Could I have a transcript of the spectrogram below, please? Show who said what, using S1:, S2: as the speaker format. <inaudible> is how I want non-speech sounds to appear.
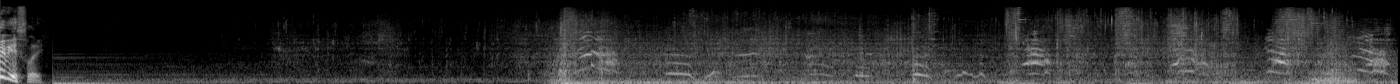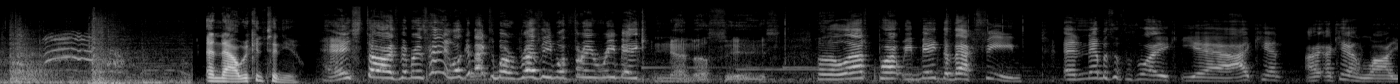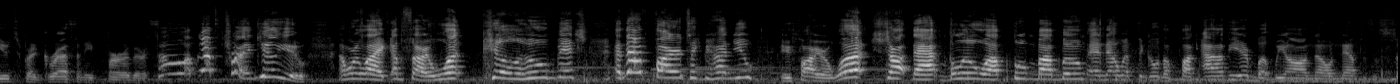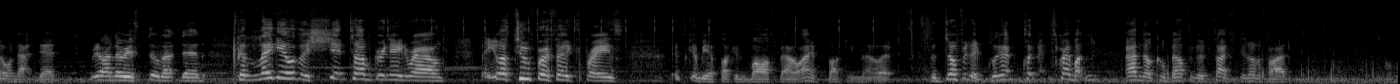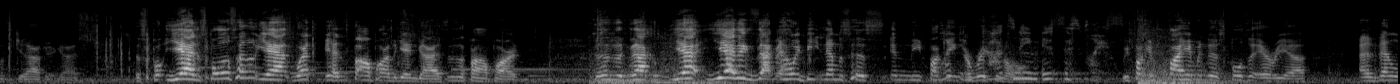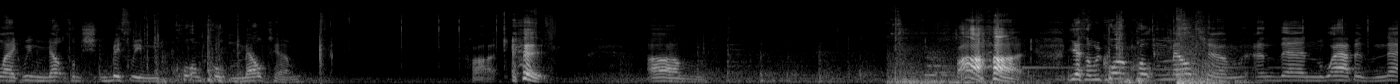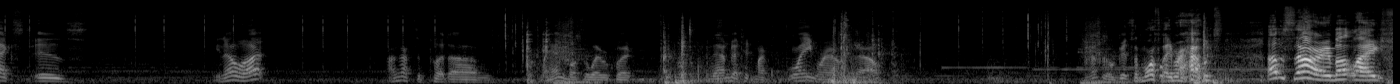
S1: Previously. And now we continue. Hey, Stars members! Hey, welcome back to more Resident Evil 3 Remake Nemesis. So the last part, we made the vaccine, and Nemesis was like, "Yeah, I can't, I, I can't allow you to progress any further. So I'm gonna have to try and kill you." And we're like, "I'm sorry, what? Kill who, bitch?" And that fire tank behind you, a fire what? Shot that, blew up, boom, ba, boom, and now we have to go the fuck out of here. But we all know Nemesis is so not dead. We all know he's still not dead. Because they gave us a shit ton of grenade rounds. They gave us two first aid sprays. It's gonna be a fucking boss battle. I fucking know it. So don't forget to click, that subscribe button and the cool bell to go to stay notified. Get out of here, guys. The yeah, the spoiler tunnel? Yeah, what? Yeah, this final part of the game, guys. This is the final part. This is exactly, yeah, yeah, exactly how we beat Nemesis in the fucking
S2: what in
S1: original.
S2: God's name is this place?
S1: We fucking fight him in the disposal area, and then like we melt some, basically quote unquote melt him. Fuck. <laughs> um. Fuck. Yeah, so we quote unquote melt him, and then what happens next is, you know what? I'm gonna have to put um my animals away real quick. And then I'm gonna take my flame rounds out. I'm gonna go get some more flame <laughs> rounds. I'm sorry, but like,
